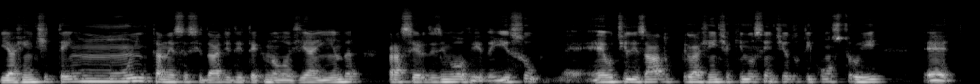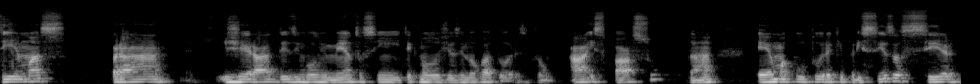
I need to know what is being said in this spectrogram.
E a gente tem muita necessidade de tecnologia ainda para ser desenvolvida. E isso é, é utilizado pela gente aqui no sentido de construir é, temas para gerar desenvolvimento assim e tecnologias inovadoras. Então há espaço, tá? É uma cultura que precisa ser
